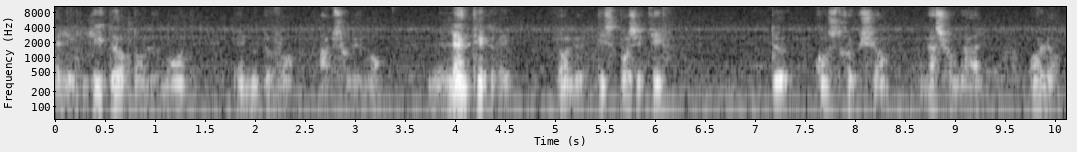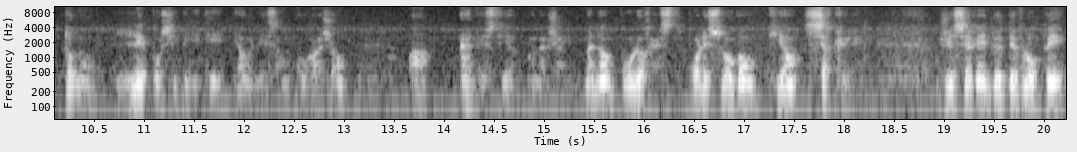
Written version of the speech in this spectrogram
Elle est leader dans le monde et nous devons absolument l'intégrer dans le dispositif de construction nationale en leur donnant les possibilités et en les encourageant à investir en Algérie. Maintenant, pour le reste, pour les slogans qui ont circulé, j'essaierai de développer,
